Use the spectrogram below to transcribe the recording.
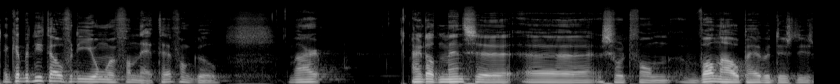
Ik heb het niet over die jongen van net, hè, van Gul. Maar dat mensen uh, een soort van wanhoop hebben, dus, dus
